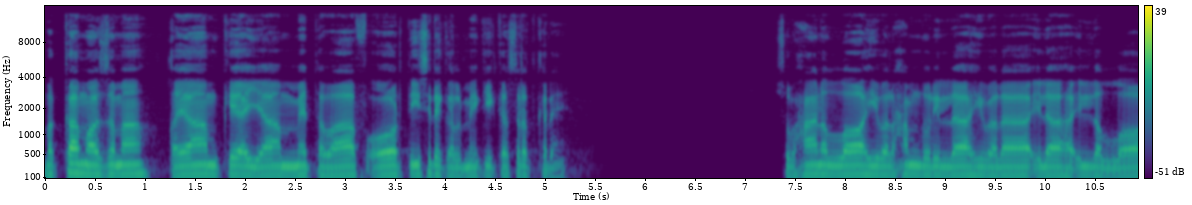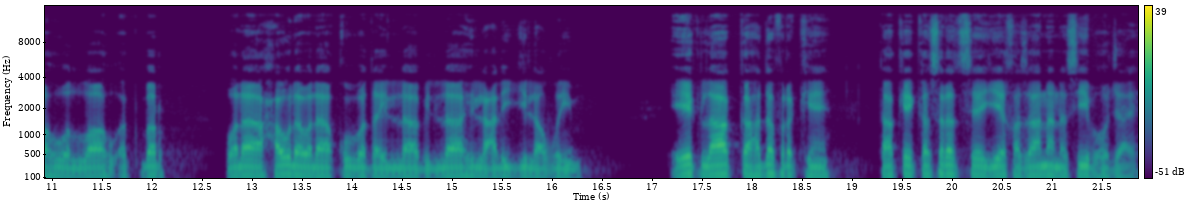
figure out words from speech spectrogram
مکہ معظمہ قیام کے ایام میں طواف اور تیسرے کلمے کی کثرت کریں۔ سبحان اللہ والحمد للہ ولا الہ الا اللہ واللہ اکبر ولا حول ولا قوت الا باللہ العلی العظیم۔ ایک لاکھ کا ہدف رکھیں تاکہ کثرت سے یہ خزانہ نصیب ہو جائے۔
